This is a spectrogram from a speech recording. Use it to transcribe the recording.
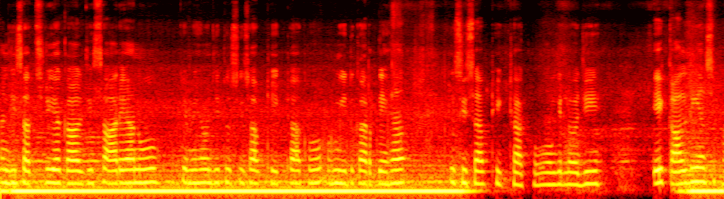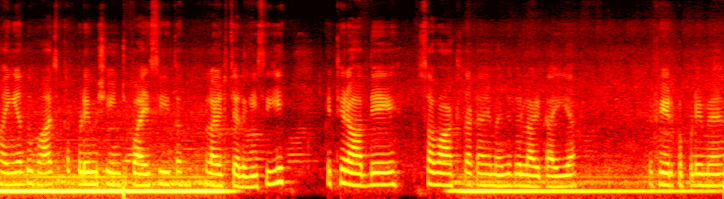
ਹਾਂਜੀ, ਸਤਿ ਸ਼੍ਰੀ ਅਕਾਲ ਜੀ ਸਾਰਿਆਂ ਨੂੰ। ਕਿਵੇਂ ਹੋ ਜੀ ਤੁਸੀਂ ਸਭ ਠੀਕ ਠਾਕ ਹੋ? ਉਮੀਦ ਕਰਦੇ ਹਾਂ ਤੁਸੀਂ ਸਭ ਠੀਕ ਠਾਕ ਹੋਵੋਗੇ। ਲੋ ਜੀ, ਇਹ ਕੱਲ ਦੀਆਂ ਸਫਾਈਆਂ ਤੋਂ ਬਾਅਦ 'ਚ ਕੱਪੜੇ ਮਸ਼ੀਨ 'ਚ ਪਾਏ ਸੀ ਤਾਂ ਲਾਈਟ ਚਲ ਗਈ ਸੀਗੀ। ਇੱਥੇ ਰਾਤ ਦੇ ਸਵਾ ਅੱਠ ਦਾ ਟਾਈਮ ਹੈ ਜਦੋਂ ਲਾਈਟ ਆਈ ਆ। ਤੇ ਫਿਰ ਕੱਪੜੇ ਮੈਂ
